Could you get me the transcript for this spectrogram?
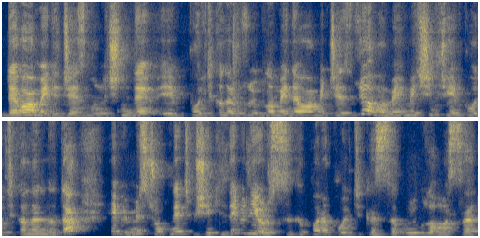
devam edeceğiz. Bunun için de e, politikalarımızı uygulamaya devam edeceğiz diyor ama Mehmet Şimşek'in politikalarını da hepimiz çok net bir şekilde biliyoruz. Sıkı para politikası uygulaması,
